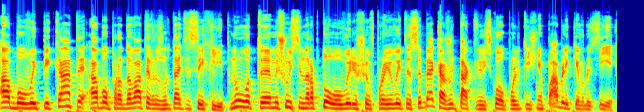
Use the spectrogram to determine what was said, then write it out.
Або випікати, або продавати в результаті цей хліб. Ну от е, Мішустін раптово вирішив проявити себе, кажуть так, військово-політичні пабліки в Росії,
